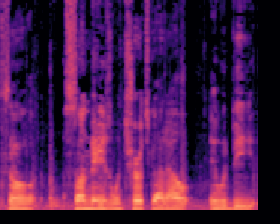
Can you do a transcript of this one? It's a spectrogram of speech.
So Sundays when church got out, it would be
